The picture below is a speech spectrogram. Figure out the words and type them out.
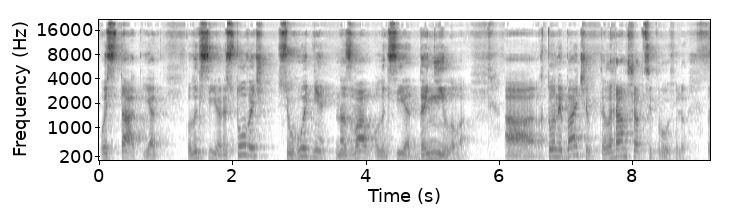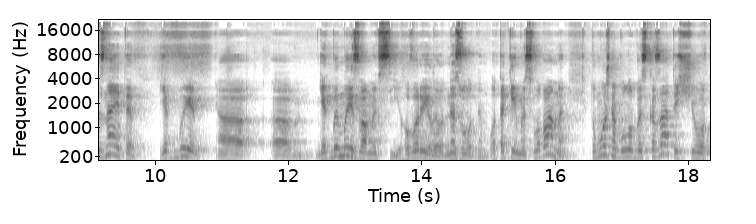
ось так, як Олексій Арестович сьогодні назвав Олексія Данілова. А хто не бачив, телеграм шапці профілю. Ви знаєте, якби, а, а, якби ми з вами всі говорили одне з одним отакими словами, то можна було би сказати, що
